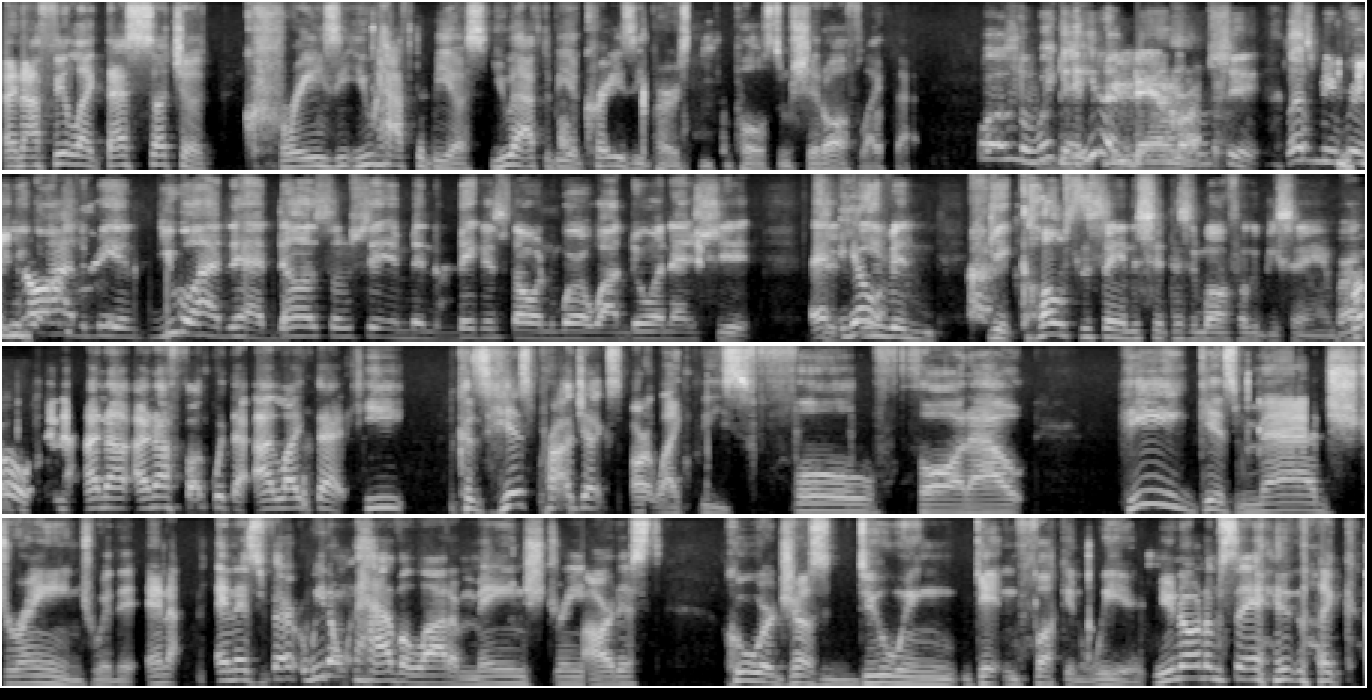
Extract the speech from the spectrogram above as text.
And I feel like that's such a crazy, you have to be a you have to be a crazy person to pull some shit off like that. Well, it's the Weeknd. He done You damn right. some shit. Let's be real. You gonna have to be in, you gonna have to have done some shit and been the biggest star in the world while doing that shit. To Hey, yo. even get close to saying the shit this motherfucker be saying, bro. Bro, and, and I and I fuck with that. I like that he because his projects are like these full thought out. He gets mad strange with it, and and it's very. We don't have a lot of mainstream artists who are just doing getting fucking weird. You know what I'm saying? like,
